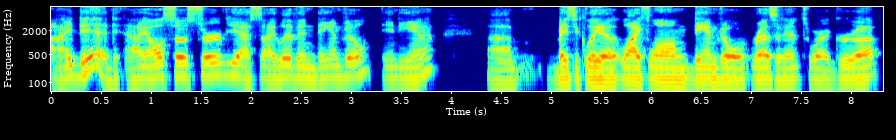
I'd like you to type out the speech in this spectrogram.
I did. I also serve. Yes, I live in Danville, Indiana. Uh, basically a lifelong Danville resident where I grew up.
